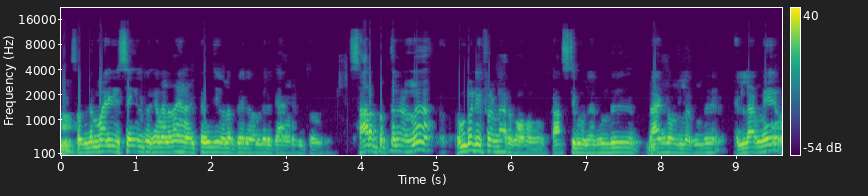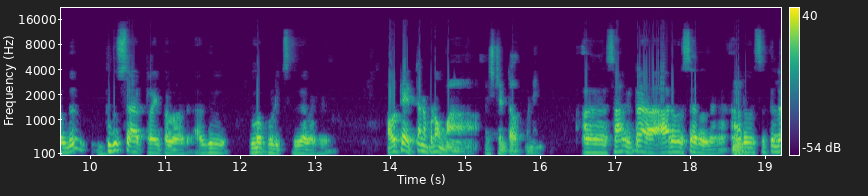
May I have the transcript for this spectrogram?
ஸோ இந்த மாதிரி விஷயங்கள் இருக்கனால தான் எனக்கு தெரிஞ்சு இவ்வளவு பேர் வந்திருக்காங்கன்னு தோணுது. சாரை பத்தினா ரொம்ப டிஃப்ரெண்டா இருக்கும். காஸ்டியூம்ல இருந்து பேக்ரவுண்ட்ல இருந்து எல்லாமே வந்து புதுசா ட்ரை பண்ணுவாரு. அது ரொம்ப பிடிச்சது எனக்கு. அவர்கிட்ட எத்தனை படம் அசிஸ்டன்ட் ஒர்க் பண்ணீங்க? சார்கிட்ட ஆறு வருஷம் இருந்தேன். ஆறு வருஷத்துல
